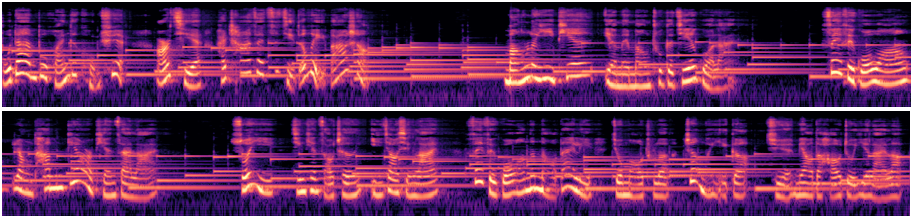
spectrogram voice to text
不但不还给孔雀，而且还插在自己的尾巴上。忙了一天也没忙出个结果来。狒狒国王让他们第二天再来，所以今天早晨一觉醒来，狒狒国王的脑袋里就冒出了这么一个绝妙的好主意来了。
